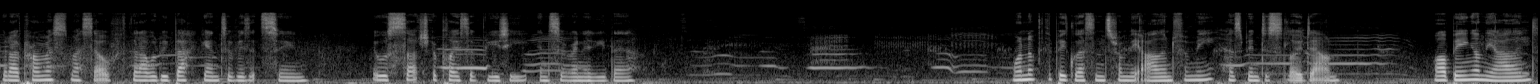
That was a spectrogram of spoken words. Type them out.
But I promised myself that I would be back again to visit soon. It was such a place of beauty and serenity there. One of the big lessons from the island for me has been to slow down. While being on the island,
